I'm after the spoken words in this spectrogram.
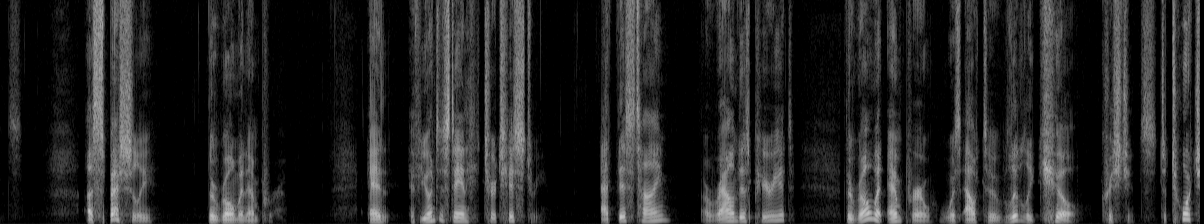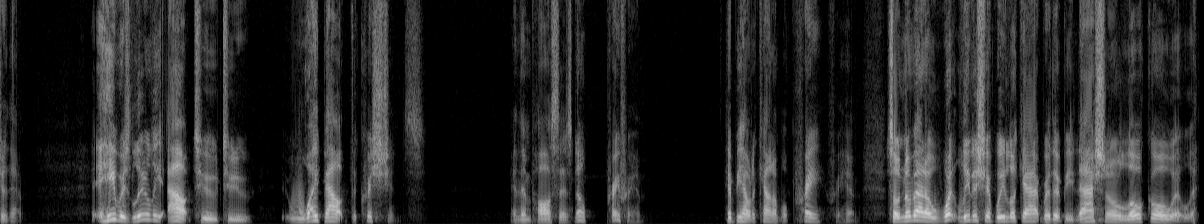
especially the Roman emperor. And if you understand church history, at this time, around this period, the Roman emperor was out to literally kill Christians, to torture them. He was literally out to, to wipe out the Christians. And then Paul says, No, pray for him. He'll be held accountable. Pray for him. So, no matter what leadership we look at, whether it be national, local,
